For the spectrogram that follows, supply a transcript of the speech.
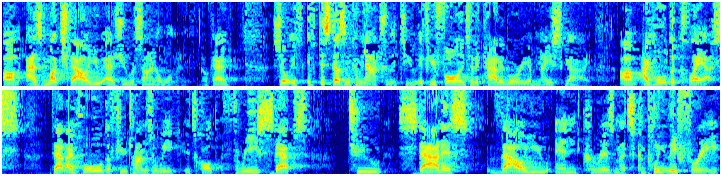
um, as much value as you assign a woman, okay? So if, if this doesn't come naturally to you, if you fall into the category of nice guy, um, I hold a class that I hold a few times a week. It's called Three Steps to Status, Value, and Charisma. It's completely free.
